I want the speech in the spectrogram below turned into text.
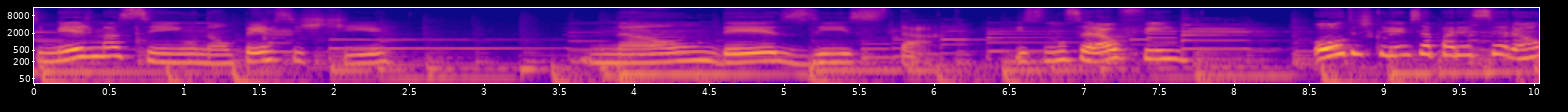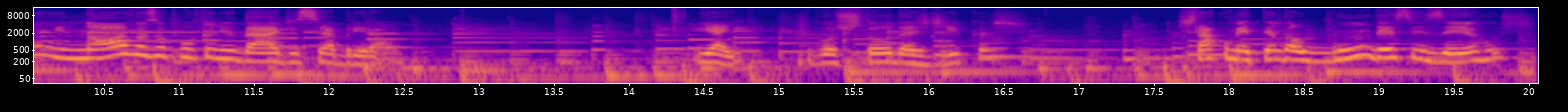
se mesmo assim o não persistir, não desista. Isso não será o fim. Outros clientes aparecerão e novas oportunidades se abrirão. E aí, gostou das dicas? Está cometendo algum desses erros?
